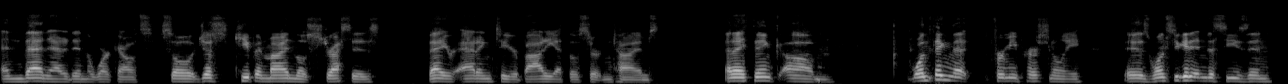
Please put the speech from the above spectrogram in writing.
and then added in the workouts. So just keep in mind those stresses that you're adding to your body at those certain times. And I think um, one thing that for me personally is once you get it into season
